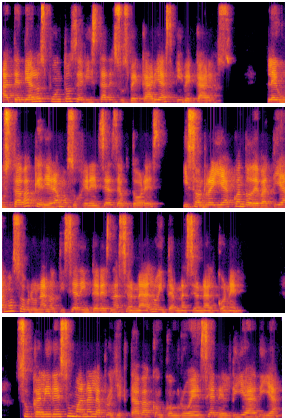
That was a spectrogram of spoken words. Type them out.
atendía los puntos de vista de sus becarias y becarios. Le gustaba que diéramos sugerencias de autores y sonreía cuando debatíamos sobre una noticia de interés nacional o internacional con él. Su calidez humana la proyectaba con congruencia en el día a día,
